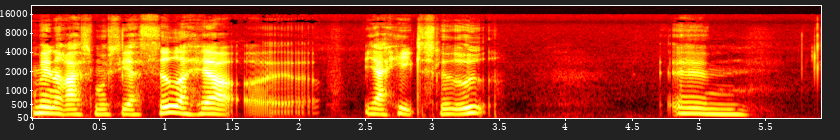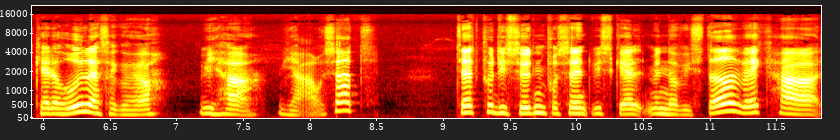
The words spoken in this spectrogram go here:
Men Rasmus, jeg sidder her, og jeg er helt slået ud. Øhm, kan det overhovedet lade sig gøre? Vi har, vi har afsat tæt på de 17 procent, vi skal, men når vi stadigvæk har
